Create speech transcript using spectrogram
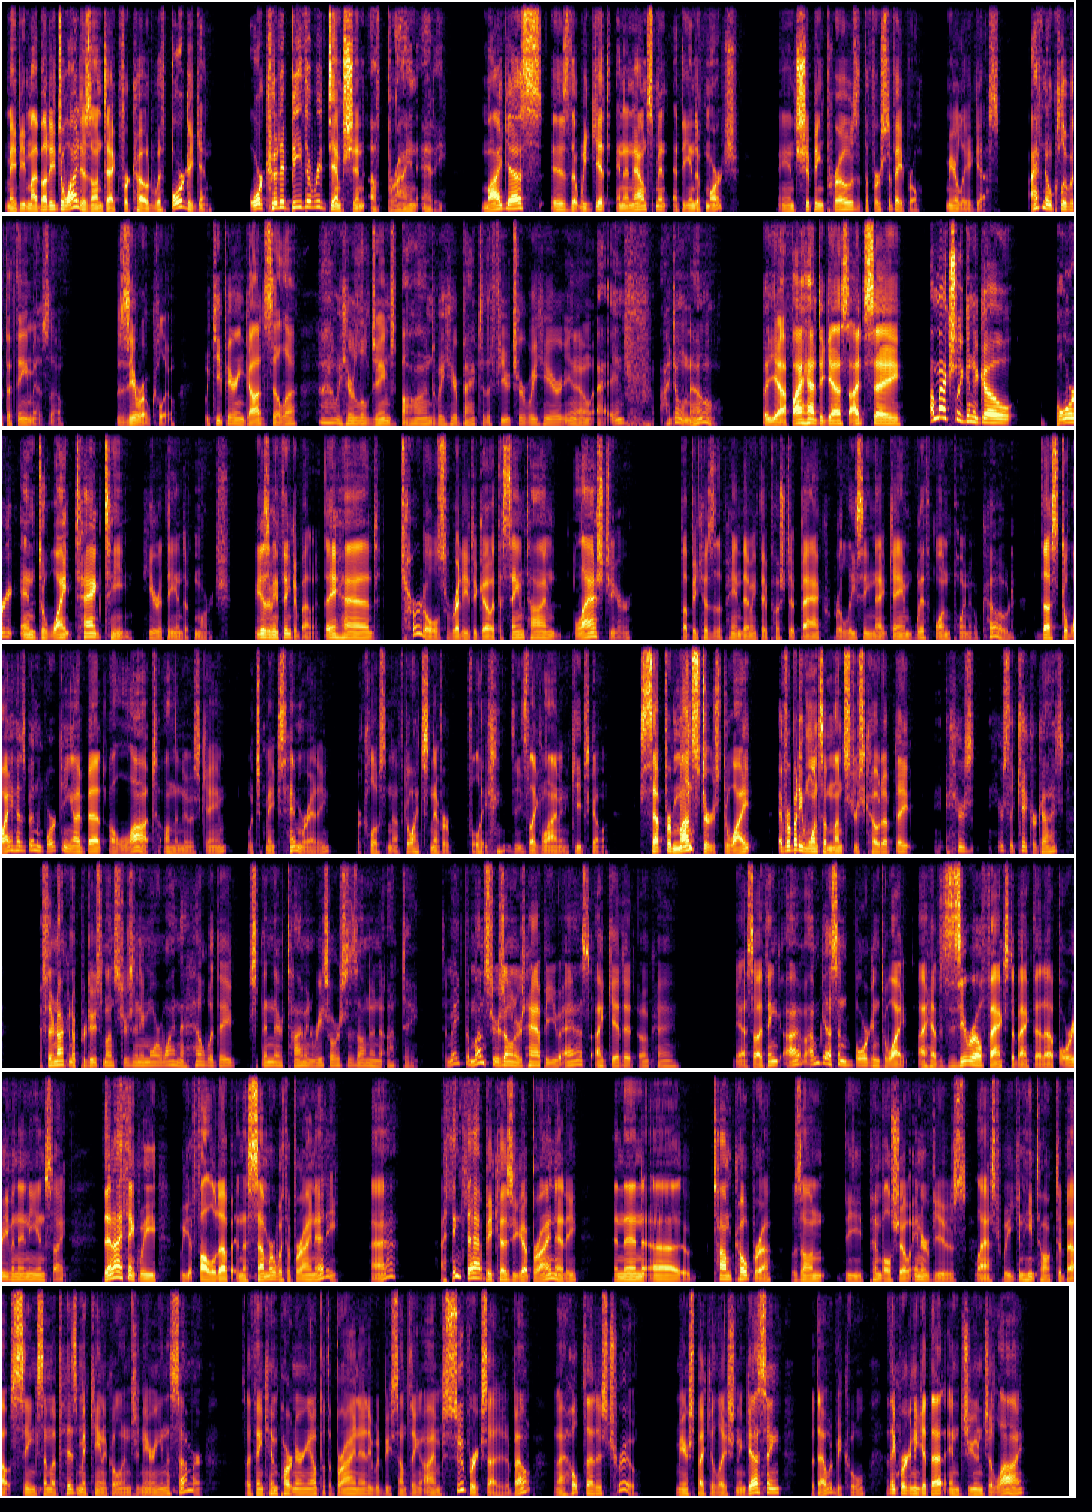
Maybe my buddy Dwight is on deck for code with Borg again. Or could it be the redemption of Brian Eddy? My guess is that we get an announcement at the end of March and shipping pros at the 1st of April. Merely a guess. I have no clue what the theme is, though. Zero clue. We keep hearing Godzilla. Uh, we hear little James Bond. We hear Back to the Future. We hear, you know, I, I don't know. But yeah, if I had to guess, I'd say I'm actually going to go Borg and Dwight tag team here at the end of March. Because, I mean, think about it. They had Turtles ready to go at the same time last year, but because of the pandemic, they pushed it back, releasing that game with 1.0 code. Thus, Dwight has been working, I bet, a lot on the newest game, which makes him ready or close enough. Dwight's never fully, he's like Lyman, he keeps going. Except for Munsters, Dwight. Everybody wants a Munsters code update. Here's here's the kicker, guys. If they're not going to produce Munsters anymore, why in the hell would they spend their time and resources on an update? To make the Munsters owners happy, you ass. I get it. Okay. Yeah, so I think I'm, I'm guessing Borg and Dwight. I have zero facts to back that up or even any insight. Then I think we, we get followed up in the summer with a Brian Eddy. Huh? I think that because you got Brian Eddy and then uh, Tom Kopera was on the Pinball Show interviews last week, and he talked about seeing some of his mechanical engineering in the summer. So I think him partnering up with the Brian Eddy would be something I'm super excited about, and I hope that is true. Mere speculation and guessing, but that would be cool. I think we're going to get that in June, July.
